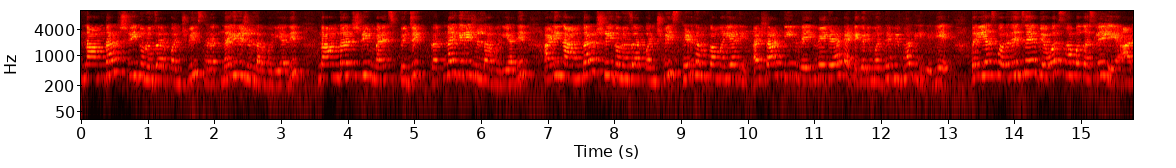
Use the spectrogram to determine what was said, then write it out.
नामदार श्री दोन हजार पंचवीस रत्नागिरी जिल्हा मर्यादित नामदार श्री मॅथ्स फिजिक रत्नागिरी जिल्हा मर्यादित आणि नामदार श्री दोन हजार पंचवीस खेड तालुका मर्यादित अशा तीन वेगवेगळ्या कॅटेगरीमध्ये विभागली गेली आहे. तर या स्पर्धेचे व्यवस्थापक असलेले R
